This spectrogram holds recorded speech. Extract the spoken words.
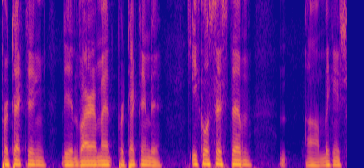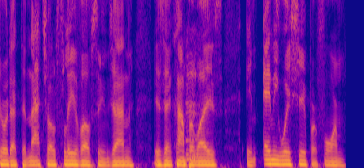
protecting the environment, protecting the ecosystem, uh, making sure that the natural flavor of St. John isn't compromised in any way, shape, or form.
